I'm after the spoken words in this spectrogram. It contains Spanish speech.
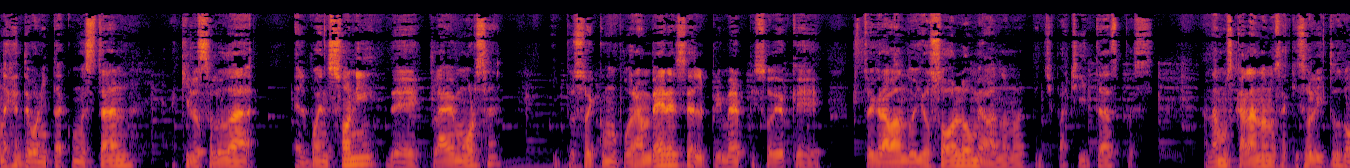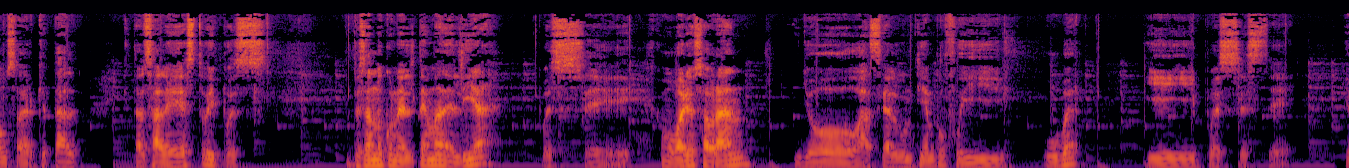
¿Qué onda gente bonita? ¿Cómo están? Aquí los saluda el buen Sony de Clave Morsa. Y pues hoy como podrán ver es el primer episodio que estoy grabando yo solo, me abandonó el pinche Pachitas, pues andamos calándonos aquí solitos, vamos a ver qué tal, qué tal sale esto y pues empezando con el tema del día, pues eh, como varios sabrán, yo hace algún tiempo fui Uber y pues este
